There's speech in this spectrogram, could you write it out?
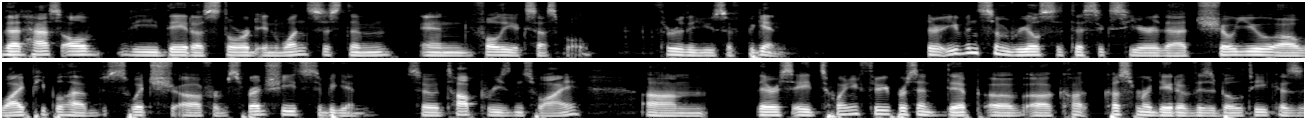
that has all the data stored in one system and fully accessible through the use of Bigin. There are even some real statistics here that show you uh, why people have switched uh, from spreadsheets to Bigin. So top reasons why. Um, there's a 23% dip of uh, cu customer data visibility because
